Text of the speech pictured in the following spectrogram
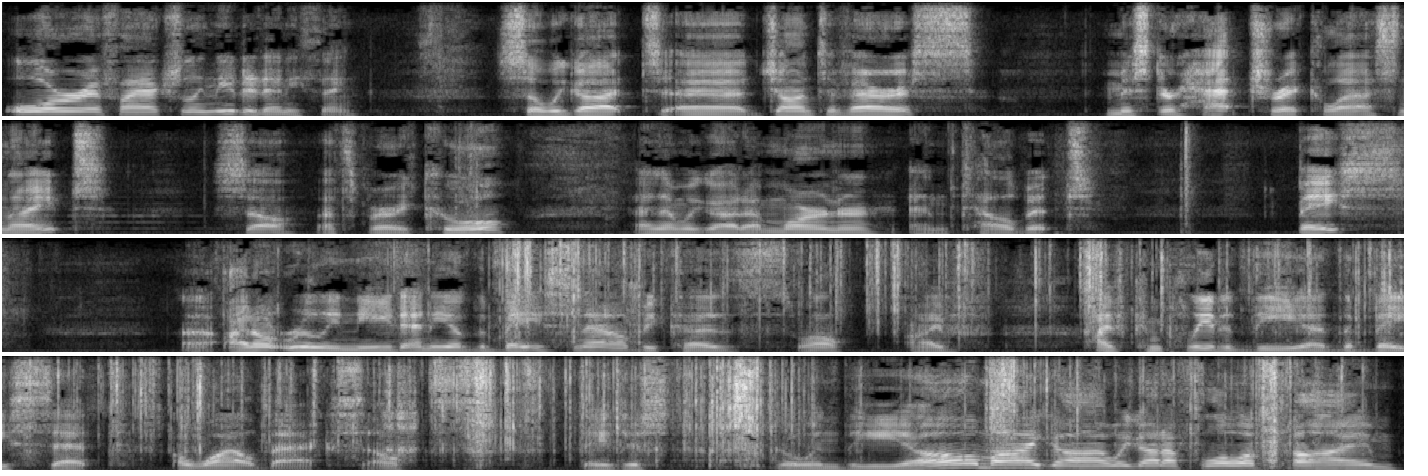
or if I actually needed anything. So we got uh, John Tavares, Mr. Hat Trick last night, so that's very cool. And then we got a Marner and Talbot base. Uh, I don't really need any of the base now because, well, I've I've completed the uh, the base set a while back, so they just go in the. Oh my God, we got a flow of time.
